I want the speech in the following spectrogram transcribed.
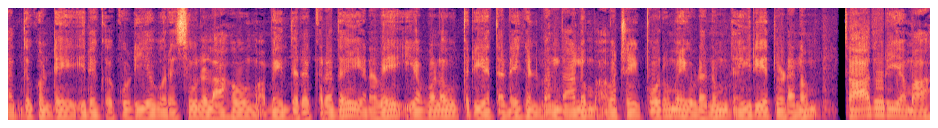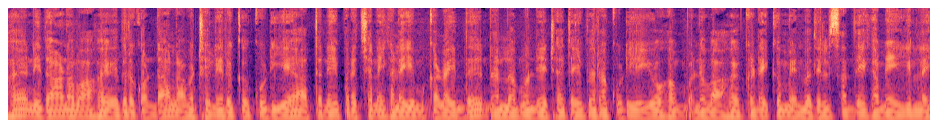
வந்து கொண்டே இருக்கக்கூடிய ஒரு சூழலாகவும் அமைந்திருக்கிறது. எனவே எவ்வளவு பெரிய தடைகள் வந்தாலும் அவற்றை பொறுமையுடனும் தைரியத்துடனும் தைரியமாக நிதானமாக எதிர்கொண்டால் அவற்றில் இருக்கக்கூடிய அத்தனை பிரச்சனைகளையும் களைந்து நல்ல முன்னேற்றத்தை பெறக்கூடிய யோகம் வலுவாக கிடைக்கும் என்பதில் சந்தேகமே இல்லை.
